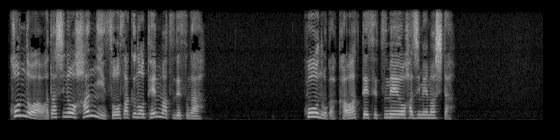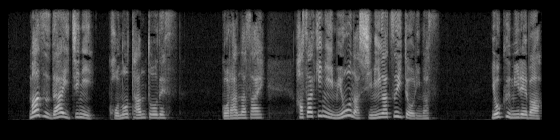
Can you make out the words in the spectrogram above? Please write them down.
今度は私の犯人捜索の顛末ですが、河野が代わって説明を始めました。まず第一に、この担当です。ご覧なさい。刃先に妙なシミがついております。よく見れば、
